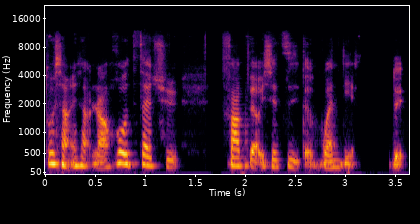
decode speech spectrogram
多想一想，然后再去发表一些自己的观点。对，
